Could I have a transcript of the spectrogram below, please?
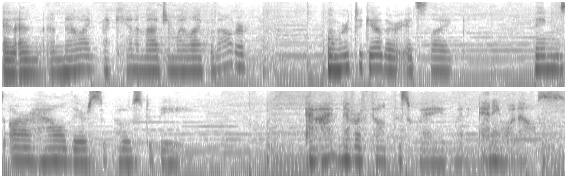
And, and, and now I, I can't imagine my life without her. When we're together, it's like things are how they're supposed to be. And I've never felt this way with anyone else.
